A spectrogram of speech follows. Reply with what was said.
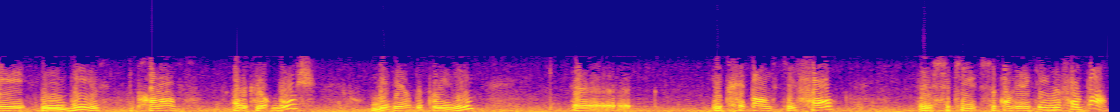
et ils disent, ils prononcent avec leur bouche des vers de poésie euh, et prétendent qu'ils font euh, ce qu'en vérité ils ne font pas.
